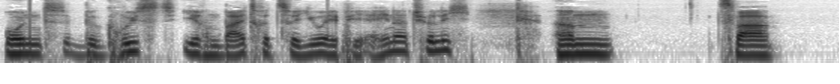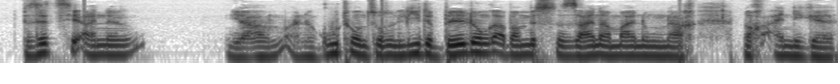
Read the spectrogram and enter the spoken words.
und begrüßt ihren Beitritt zur UAPA natürlich. Ähm, zwar besitzt sie eine ja, eine gute und solide Bildung, aber müsste seiner Meinung nach noch einige,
